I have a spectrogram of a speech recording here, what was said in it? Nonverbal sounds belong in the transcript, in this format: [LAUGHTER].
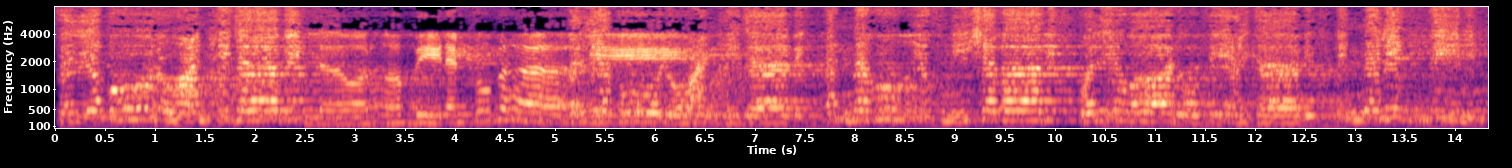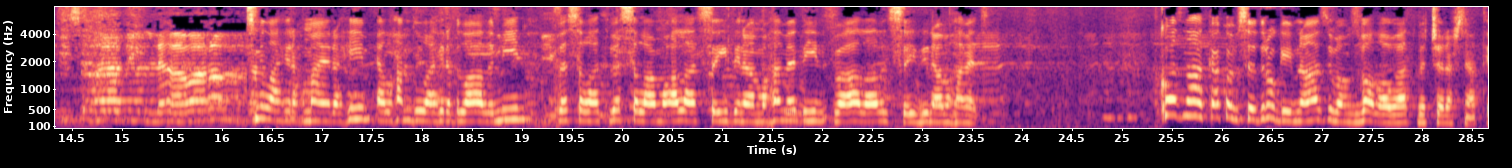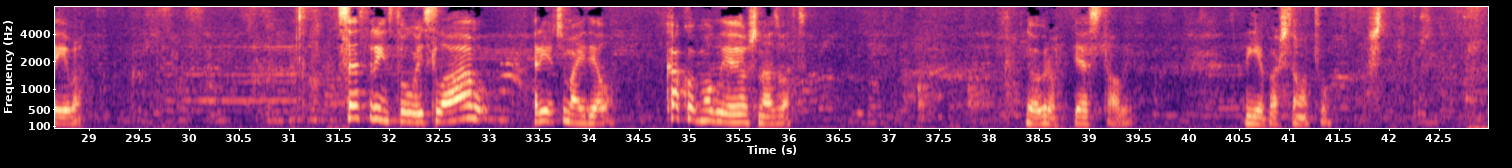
فليقولوا عن حجابي لا وربي لن أبالي فليقولوا عن حجابي أنه يفني شبابي وليغالوا في عتابي إن للدين انتسابي لا وربي Bismillahirrahmanirrahim. Elhamdülillahi Rabbil Alemin. Ve salatu ve selamu ala Seyyidina Muhammedin ve ala ali Seyyidina Muhammed. Ko zna kako bi se drugim nazivom zvala ova večerašnja tema? Sestrinstvo u islamu, riječima i djelom. Kako bi mogli je još nazvati? Dobro, jest, ali nije baš samo tu.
